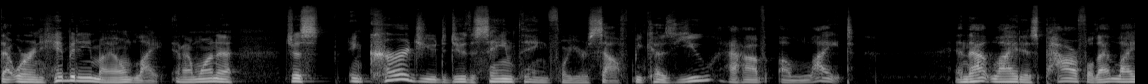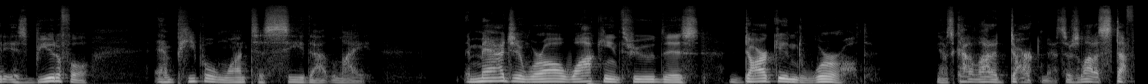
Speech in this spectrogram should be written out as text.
that were inhibiting my own light. And I want to just encourage you to do the same thing for yourself because you have a light. And that light is powerful, that light is beautiful, and people want to see that light imagine we're all walking through this darkened world. You know, it's got a lot of darkness. There's a lot of stuff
